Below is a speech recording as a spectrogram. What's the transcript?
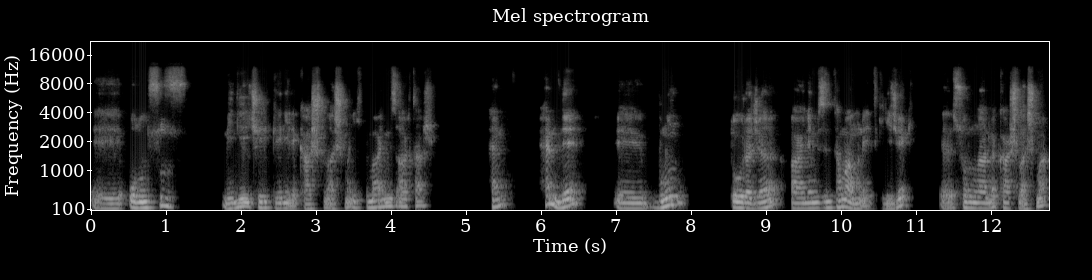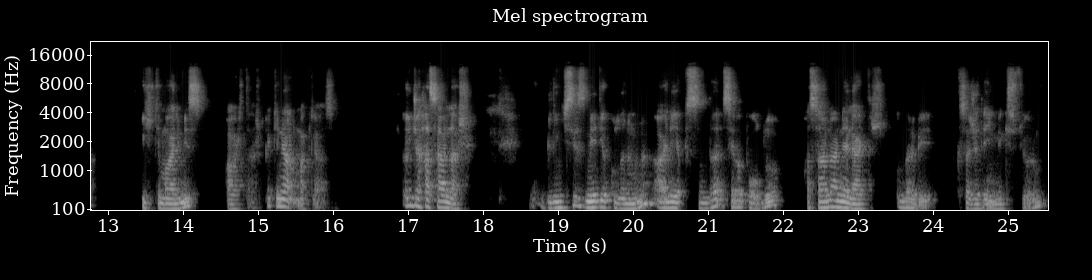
e, olumsuz medya içerikleriyle karşılaşma ihtimalimiz artar. Hem hem de e, bunun doğuracağı ailemizin tamamını etkileyecek e, sorunlarla karşılaşma ihtimalimiz artar. Peki ne yapmak lazım? Önce hasarlar. Bilinçsiz medya kullanımının aile yapısında sebep olduğu hasarlar nelerdir? Bunlara bir kısaca değinmek istiyorum.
